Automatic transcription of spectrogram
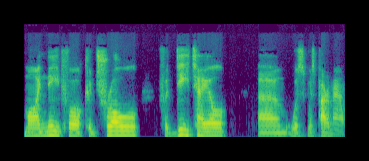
my need for control, for detail, um, was was paramount.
